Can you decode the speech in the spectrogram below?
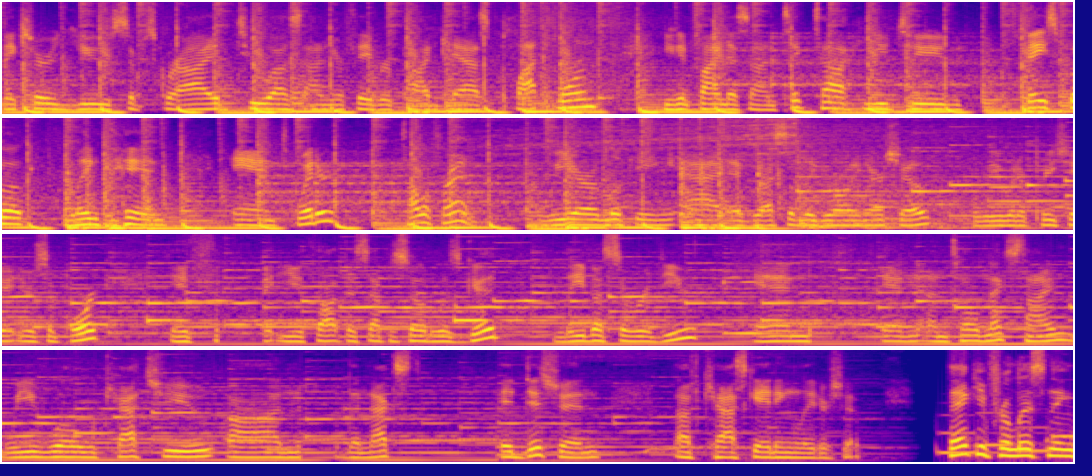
make sure you subscribe to us on your favorite podcast platform. You can find us on TikTok, YouTube, Facebook, LinkedIn, and Twitter. Tell a friend. We are looking at aggressively growing our show. We would appreciate your support. If you thought this episode was good, leave us a review. And, and until next time, we will catch you on the next edition of Cascading Leadership. Thank you for listening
